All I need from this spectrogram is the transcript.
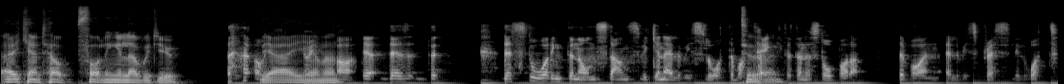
I can't help falling in love with you. oj, Jajamän. Ja, det, det, det, står inte någonstans vilken Elvis-låt det var Tyvärr. tänkt. Utan det står bara att det var en Elvis Presley-låt.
